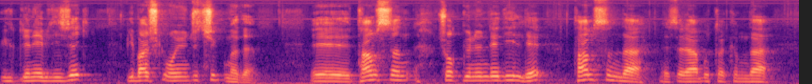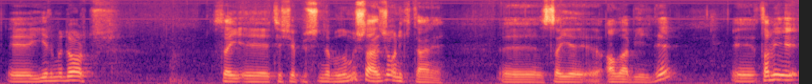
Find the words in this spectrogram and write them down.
yüklenebilecek bir başka oyuncu çıkmadı. E, Thompson çok gününde değildi. Thompson da mesela bu takımda e, 24 sayı e, teşebbüsünde bulunmuş. Sadece 12 tane e, sayı alabildi. E, tabii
